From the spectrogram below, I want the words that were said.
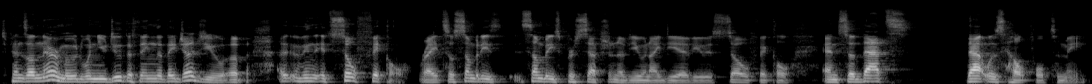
depends on their mood when you do the thing that they judge you i mean it's so fickle right? So somebody's somebody's perception of you and idea of you is so fickle. And so that's that was helpful to me.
